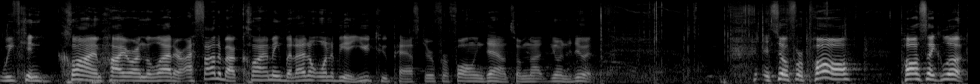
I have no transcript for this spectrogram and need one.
we can climb higher on the ladder. I thought about climbing, but I don't want to be a YouTube pastor for falling down, so I'm not going to do it. And so for Paul, Paul's like, look,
